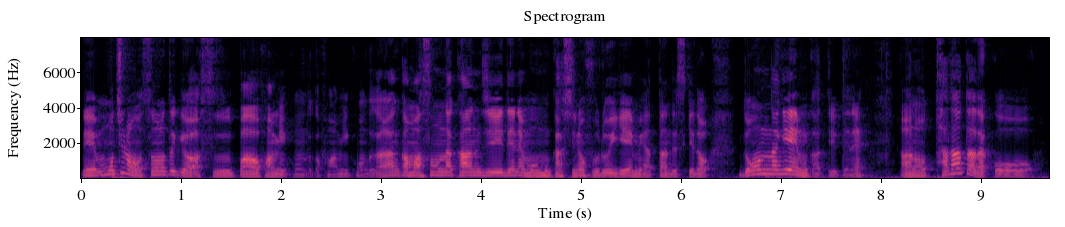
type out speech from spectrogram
でもちろんその時はスーパーファミコンとかファミコンとかなんかまあそんな感じでねもう昔の古いゲームやったんですけどどんなゲームかって言ってねあのただただこう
